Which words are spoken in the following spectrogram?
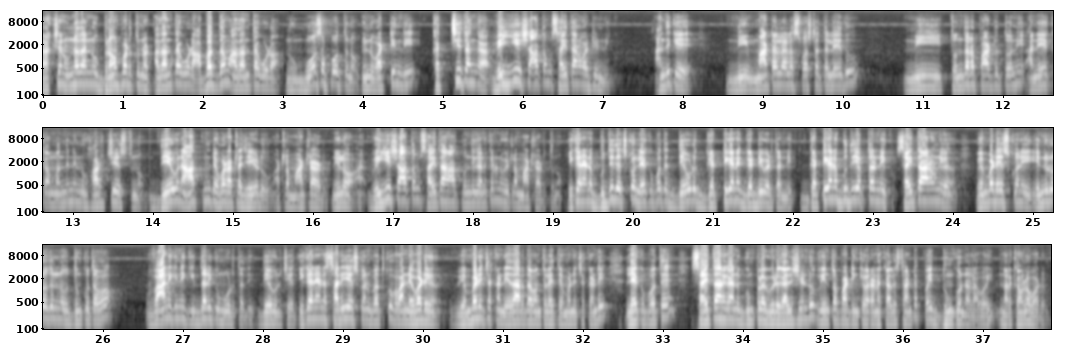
రక్షణ ఉన్నదని నువ్వు భ్రమపడుతున్నట్టు అదంతా కూడా అబద్ధం అదంతా కూడా నువ్వు మోసపోతున్నావు. నిన్ను పట్టింది ఖచ్చితంగా వెయ్యి శాతం సైతాన్ పట్టింది నీకు. అందుకే నీ మాటలలో స్పష్టత లేదు నీ తొందరపాటుతోని అనేక మందిని నువ్వు హర్ట్ చేస్తున్నావు. దేవుని ఆత్మ ఉంటే ఎవడు అట్లా చేయడు అట్లా మాట్లాడు. నీలో వెయ్యి శాతం సైతాన్ ఆత్మ ఉంది కనుక నువ్వు ఇట్లా మాట్లాడుతున్నావు. ఇక నేను బుద్ధి తెచ్చుకో లేకపోతే దేవుడు గట్టిగానే గడ్డి పెడతాడు నీకు. గట్టిగానే బుద్ధి చెప్తాడు నీకు. సైతాను వెంబడేసుకొని ఎన్ని రోజులు నువ్వు దుంకుతావో వానికి నీకు ఇద్దరికి మూడుతుంది దేవుని చేతి. ఇక నేను సరి చేసుకొని బతుకు వాడిని ఎవడి వెంబడించకండి యథార్థవంతులైతే వెంబడించకండి. లేకపోతే సైతాన్ గాని గుంపులో వీడు కలిసిండు వీనితో పాటు ఇంకెవరైనా కలుస్తా అంటే పోయి దుంకున్నారా పోయి నరకంలో వాడు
